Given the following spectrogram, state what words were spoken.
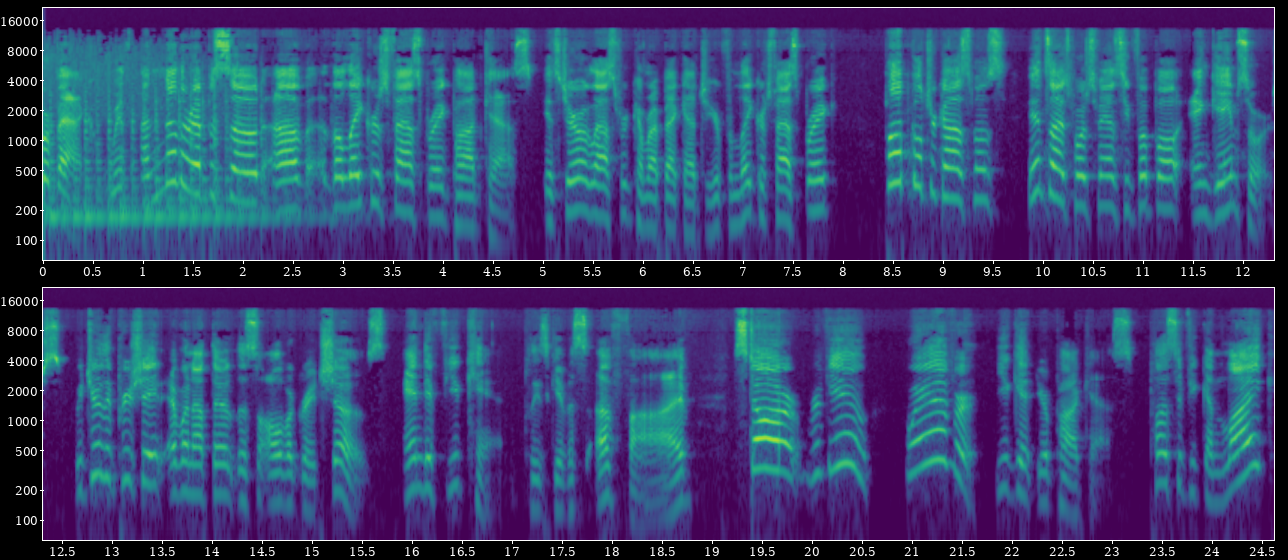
we're back with another episode of the Lakers Fast Break podcast. It's Gerald Glassford coming right back at you here from Lakers Fast Break, Pop Culture Cosmos, Inside Sports Fantasy Football, and Game Source. We truly appreciate everyone out there listening to all of our great shows. And if you can, please give us a five star review wherever you get your podcasts. Plus, if you can like,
